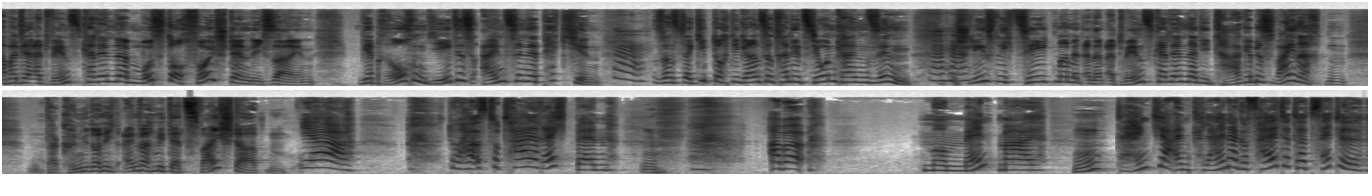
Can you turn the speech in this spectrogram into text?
Aber der Adventskalender muss doch vollständig sein. Wir brauchen jedes einzelne Päckchen. Sonst ergibt doch die ganze Tradition keinen Sinn. Schließlich zählt man mit einem Adventskalender die Tage bis Weihnachten. Da können wir doch nicht einfach mit der 2 starten. Ja, du hast total recht, Ben. Aber Moment mal. Da hängt ja ein kleiner gefalteter Zettel.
